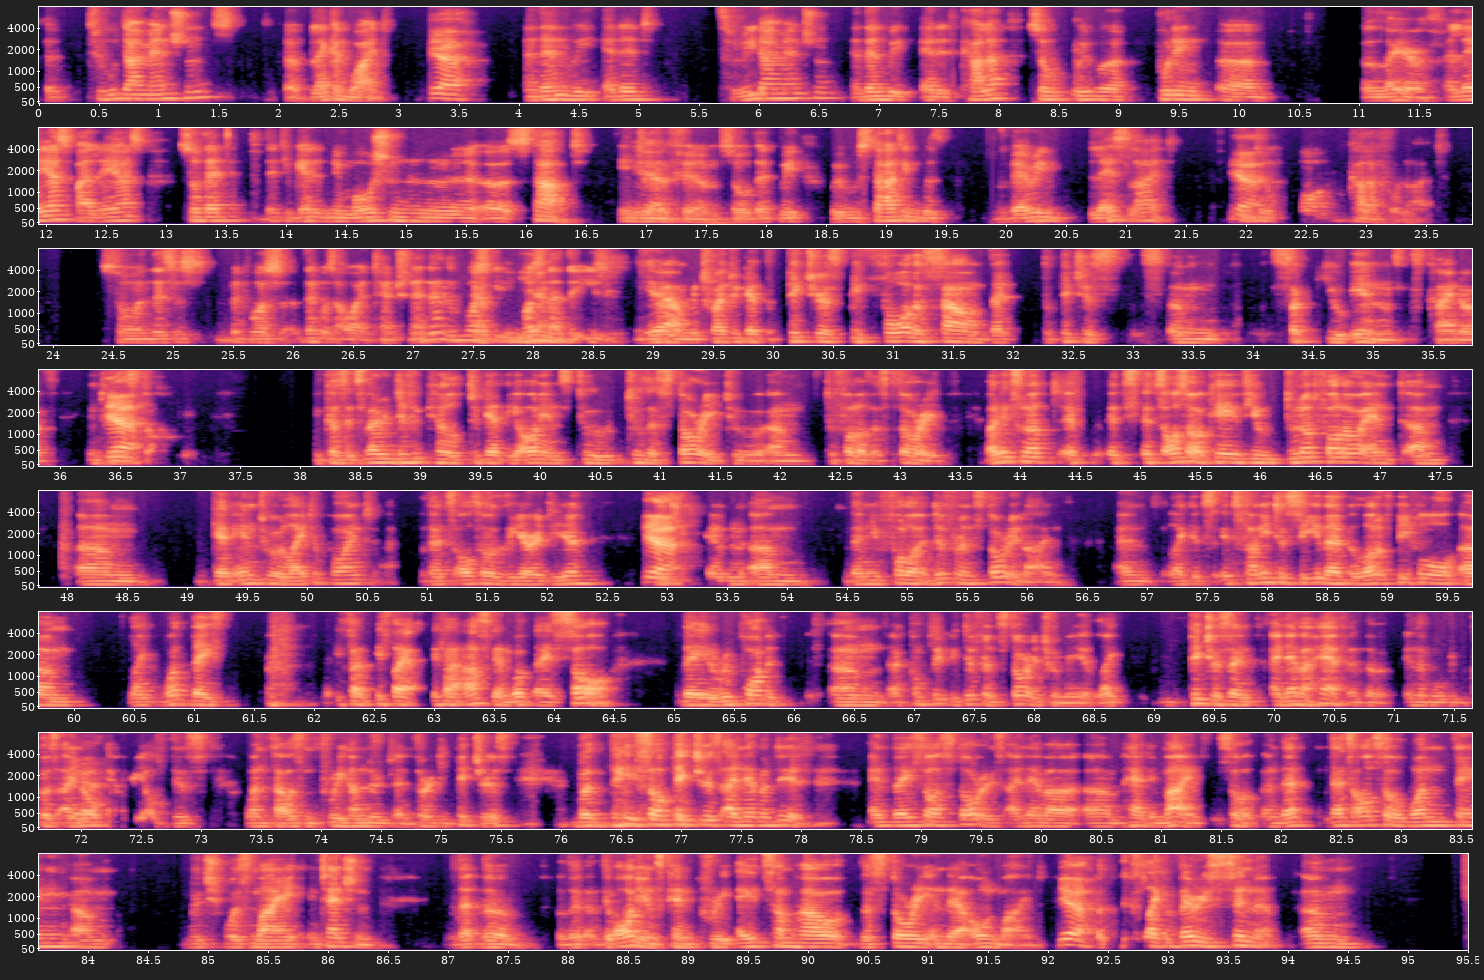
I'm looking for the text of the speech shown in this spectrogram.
uh, two dimensions, uh, black and white, Yeah. and then we added three dimension, and then we added color. So we were putting uh, The layers. layers by layers so that that you get an emotional uh, start into Yeah. the film. So that we we were starting with very less light Yeah. into more colorful light. So and this is that was that was our intention, and that was Yeah. wasn't Yeah. that the easy. Yeah, and we try to get the pictures before the sound that the pictures um, suck you in, kind of into Yeah. the story. Because it's very difficult to get the audience to to the story to um to follow the story. But it's not. It's it's also okay if you do not follow and um um get into a later point. That's also the idea. Yeah. And um, then you follow a different storyline. And like it's it's funny to see that a lot of people um, like what they if I if I if I ask them what they saw, they reported um, a completely different story to me. Like pictures I, I never have in the in the movie because I know every of this 1,330 pictures, but they saw pictures I never did, and they saw stories I never um, had in mind. So, and that that's also one thing um, which was my intention, that the, the the audience can create somehow the story in their own mind. Yeah, but it's like a very sin. Um,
